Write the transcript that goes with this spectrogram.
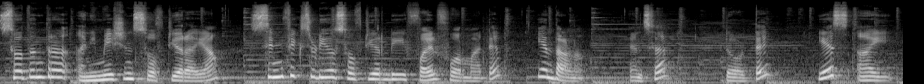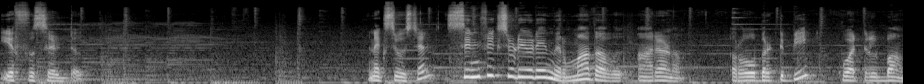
സ്വതന്ത്ര അനിമേഷൻ സോഫ്റ്റ്വെയറായ സിൻഫിക് സ്റ്റുഡിയോ സോഫ്റ്റ്വെയറിന്റെ ഫയൽ ഫോർമാറ്റ് എന്താണ്? Answer dot S I F Z next question Synfig സ്റ്റുഡിയോയുടെ നിർമ്മാതാവ് ആരാണ്? Robert B. ക്വാറ്റൽബാം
